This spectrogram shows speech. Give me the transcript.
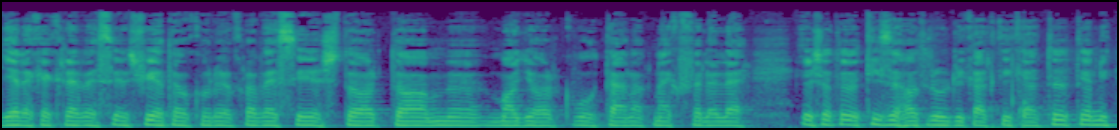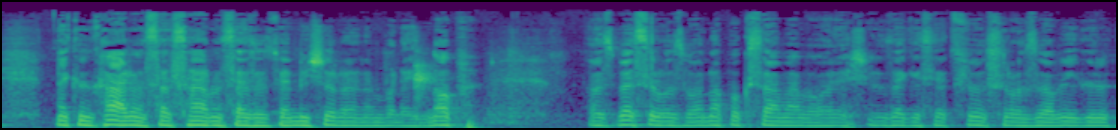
gyerekekre veszélyes, fiatalkorúakra veszélyes tartalom, magyar kvótának megfelele, és a 16 rubrikát ki kell tölteni. Nekünk 300-350 műsorra nem van egy nap, az beszorozva a napok számával, és az egészet felszorozva végül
